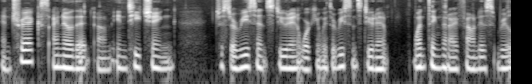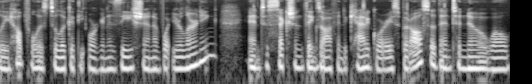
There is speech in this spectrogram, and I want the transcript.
and tricks. I know that um, in teaching just a recent student, working with a recent student, one thing that I found is really helpful is to look at the organization of what you're learning and to section things off into categories, but also then to know, well,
